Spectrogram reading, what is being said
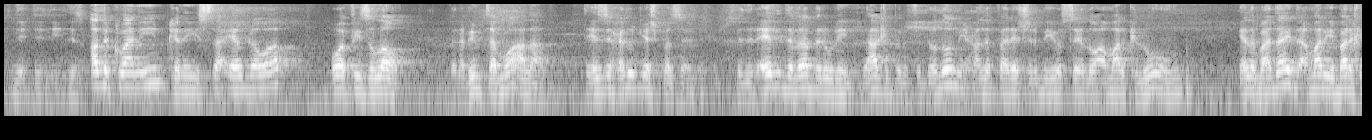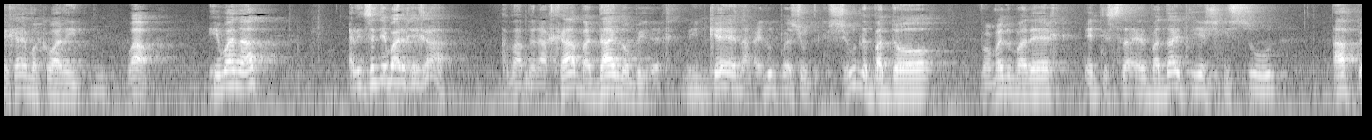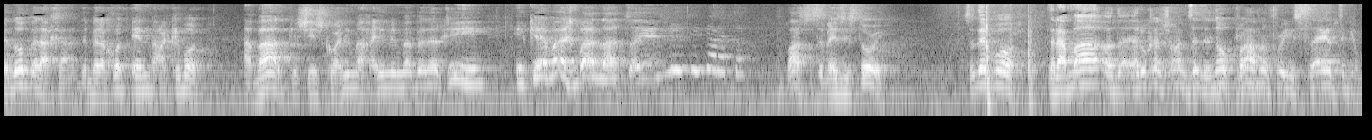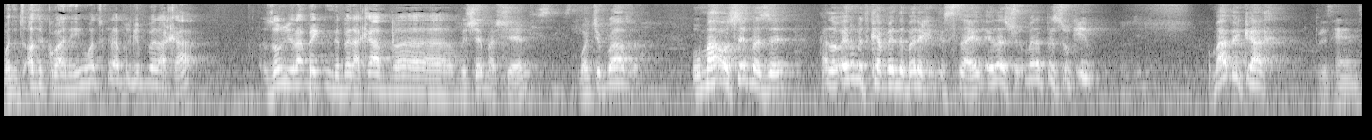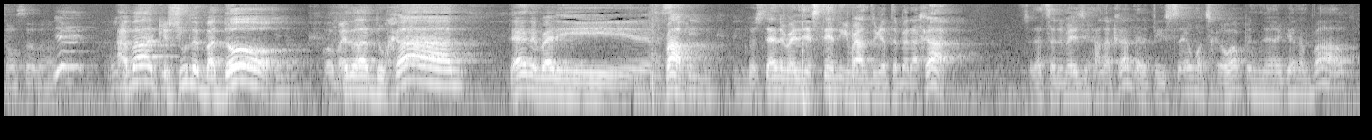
there's other כהנים, can Israel go up, or if he's alone. ורבים תמו עליו, איזה חילוק יש בזה. ונראה לי דבריו ברורים, רק פירוש שלו לא ניחא לפרש שרבי יוסף לא אמר כלום, אלא ודאי דאמר יברכך עם הכהנים. וואו, he went up, he said יברכך. אבל ברכה ודאי לא בירך. ואם כן, החילוק פשוט, כשהוא לבדו, ועומד וברך את ישראל, ודאי יש איסור אף ולא ברכה, לברכות אין מעכבות. אבל כשיש כהנים אחרים עם הברכים, אם כן, מה אכפת לה? So he- he- he got up there. Wow, it's an amazing story. So therefore, the Rama or the Aruch HaShulchan says there's no problem for Yisrael to get, when it's other Kohanim, once you get up and give beracha, as long as you're not making the beracha uh, b'shem Hashem, what's your problem? ומה עושה בזה? הלוא אינו מתכוון לברך את ישראל, אלא שהוא אומר פסוקים. ומה בכך? But his hands also, though. Yeah. אבל כשהוא לבדו, ועומד על הדוכן, then already uh, problem. Because then already they're standing around to get the beracha. So that's an amazing halakha that if Yisrael wants to go up and uh, get involved,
